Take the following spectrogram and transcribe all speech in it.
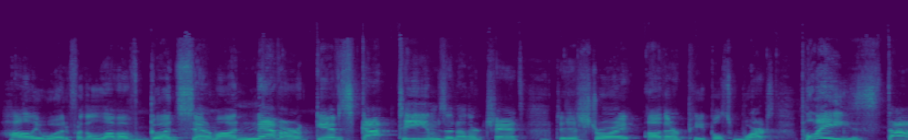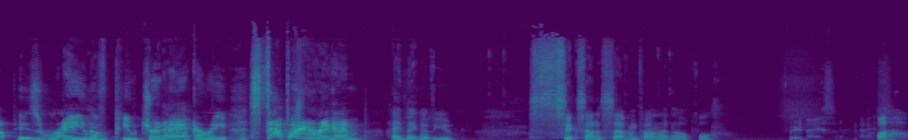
Hollywood, for the love of good cinema, never give Scott Teems another chance to destroy other people's works. Please stop his reign of putrid hackery. Stop hiring him! I beg of you. Six out of seven found that helpful. Very nice. Very nice. Wow.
